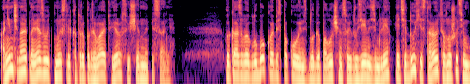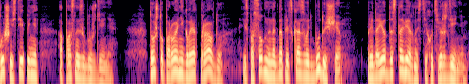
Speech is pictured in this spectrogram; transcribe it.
они начинают навязывать мысли, которые подрывают веру в Священное Писание. Выказывая глубокую обеспокоенность благополучием своих друзей на земле, эти духи стараются внушить им в высшей степени – опасные заблуждения. То, что порой они говорят правду и способны иногда предсказывать будущее, придает достоверность их утверждениям,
